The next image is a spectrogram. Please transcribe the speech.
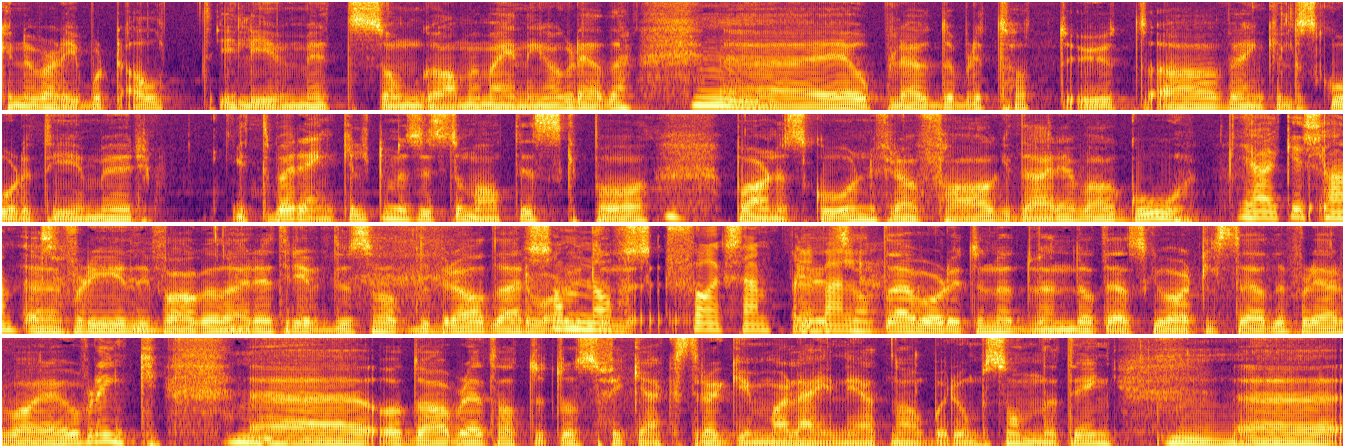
kunne velge bort alt i livet mitt som ga meg mening og glede. Eh, jeg opplevde å bli tatt ut av enkelte skoletimer, ikke bare enkelte, men systematisk på barneskolen fra fag der jeg var god. Ja, ikke sant? Eh, fordi de faga der jeg trivdes og hadde det bra, der var Som det ikke norsk, for eksempel. Vel. Der var det ikke nødvendig at jeg skulle være til stede, for der var jeg jo flink. Mm. Eh, og da ble jeg tatt ut, og så fikk jeg ekstra gym alene i et naborom. Sånne ting Mm. eh,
